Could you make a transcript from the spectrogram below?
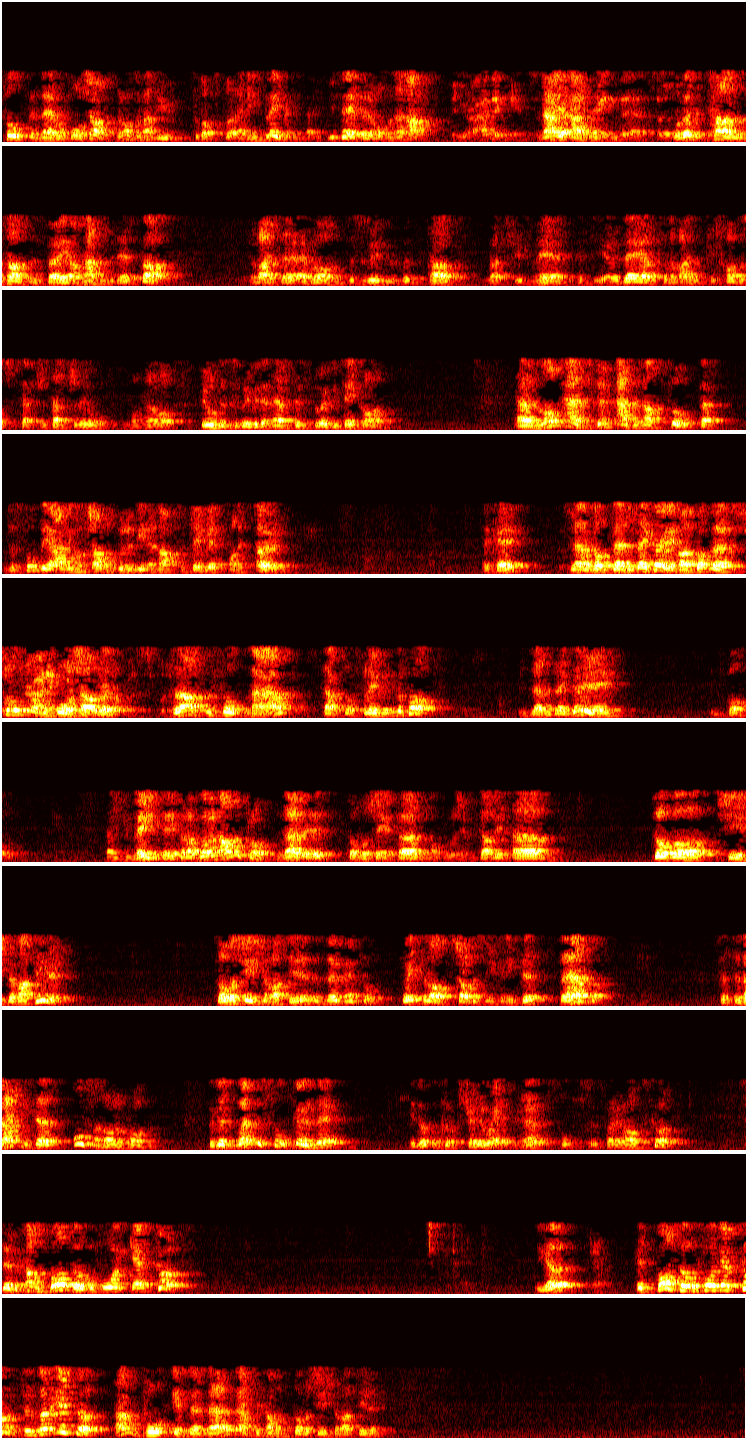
salt in there before Shabbos. We're not talking about you forgot to put any flavour in there. You did, but it wasn't enough. But you're adding it. so Now you're adding. There, so Well, there's a Taz, the Taz is very unhappy with this, but the Meister, everyone disagrees with, with the Taz, right through from here into Yoreh De'ah, so the Meister, through Chodesh, etc., etc., they all, they all disagree with it, and this is the way we take on. As long as you don't add enough salt, that the salt that you're adding on Shabbos would have been enough to flavour it on its own, okay? So then I've got Zed If I've got the salt from before Shabbos, Shabbos, put so that's the salt now, that's what's flavouring the pot. Zed it's bottom. Now you may say, but I've got another problem, and that is, Dover Shem, uh, not Dover Shem, um, Sheish Matirin, there's no bittul. Wait till after Shabbos and you can eat it, the heifer. So to that he says, also not a problem. Because when the salt goes in, it doesn't cook straight away. You know, salt is very hard to cook. So it becomes bottle before it gets cooked. You get it? It's bottle before it gets cooked. There's no issa. I haven't poured issa in there. It have to come on Dover Sheish Matirin.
